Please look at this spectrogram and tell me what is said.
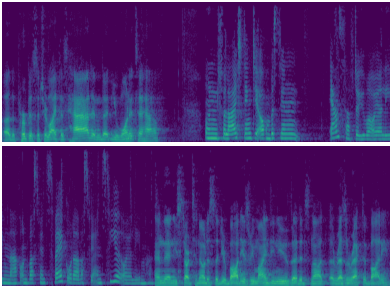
uh, the purpose that your life has had and that you want it to have. Und vielleicht denkt ihr auch ein bisschen ernsthafter über euer Leben nach und was für ein Zweck oder was für ein Ziel euer Leben hat. And then you start to notice that your body is reminding you that it's not a resurrected body,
